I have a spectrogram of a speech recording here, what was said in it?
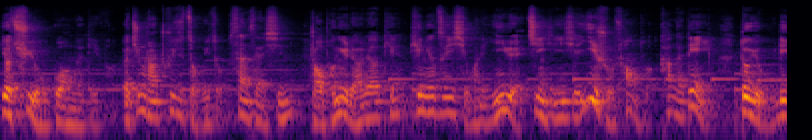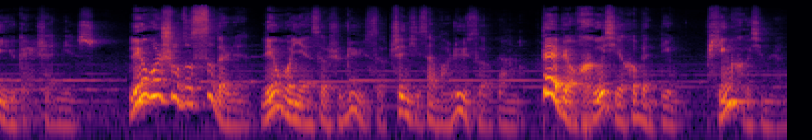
要去有光的地方，要经常出去走一走，散散心，找朋友聊聊天，听听自己喜欢的音乐，进行一些艺术创作，看看电影，都有利于改善运势。灵魂数字四的人，灵魂颜色是绿色，身体散发绿色的光芒，代表和谐和稳定，平和型人格。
